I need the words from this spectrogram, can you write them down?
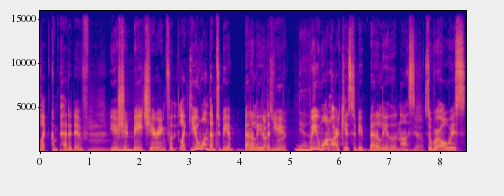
like competitive. Mm. You should mm. be cheering for like you want them to be a better leader That's than you. right. Yeah. We want our kids to be better leader than us. Yeah. So we're always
